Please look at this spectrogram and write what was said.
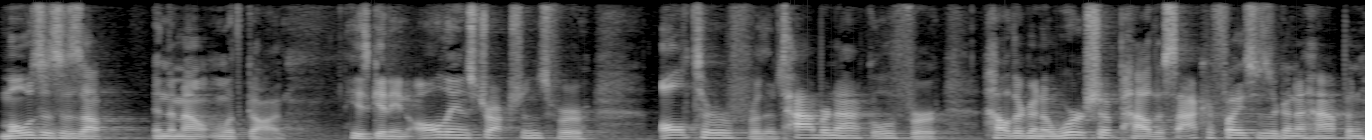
Moses is up in the mountain with God. He's getting all the instructions for altar, for the tabernacle, for how they're going to worship, how the sacrifices are going to happen.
